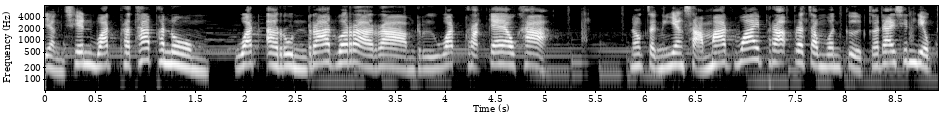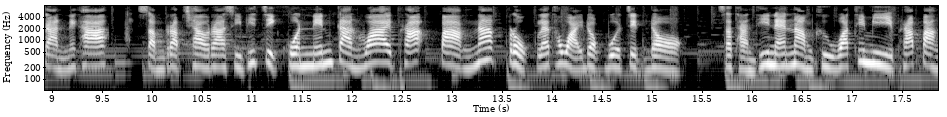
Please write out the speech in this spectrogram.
อย่างเช่น วัดพระธาตุพนม วัดอรุณราชวราราม หรือวัดพระแก้วค่ะ นอกจากนี้ยังสามารถไหว้พระประจำวันเกิดก็ได้เช่นเดียวกันนะคะสำหรับชาวราศีพิจิกควรเน้นการไหว้พระปางนาคปรก และถวายดอกบัวเจ็ดดอกสถานที่แนะนำคือวัดที่มีพระปาง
